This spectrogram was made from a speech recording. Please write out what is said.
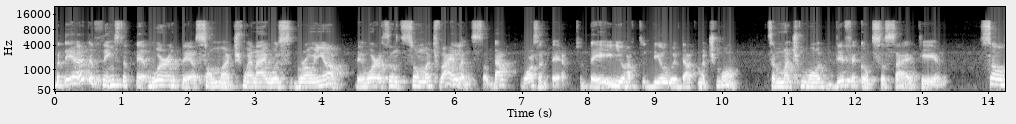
But there are other things that, that weren't there so much when I was growing up. There wasn't so much violence, so that wasn't there. Today, you have to deal with that much more. It's a much more difficult society. So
